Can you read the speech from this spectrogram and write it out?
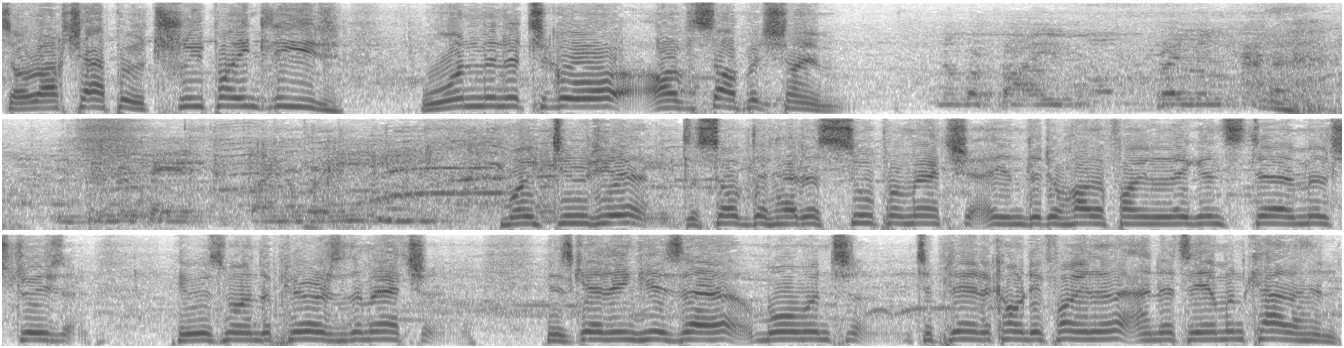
So Rockchapel, three point lead, one minute to go of stoppage time. Number five, Brendan is being replaced by number 18. Mike Dudia, the sub that had a super match in the Duhallow final against uh, Millstreet. He was one of the players of the match. He's getting his uh, moment to play in the county final, and it's Eamon Callahan.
